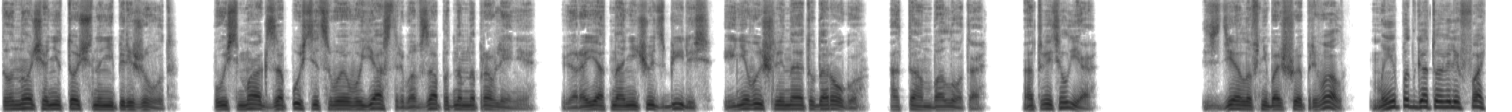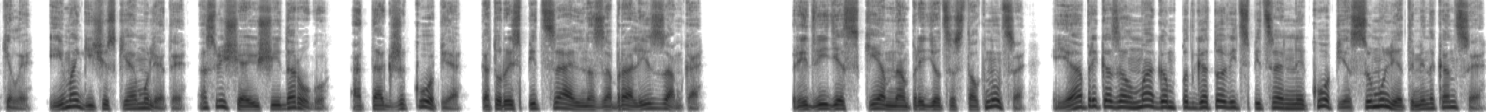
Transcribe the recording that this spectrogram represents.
то ночь они точно не переживут. Пусть маг запустит своего ястреба в западном направлении. Вероятно, они чуть сбились и не вышли на эту дорогу, а там болото, ответил я. Сделав небольшой привал, мы подготовили факелы и магические амулеты, освещающие дорогу, а также копья, которые специально забрали из замка. Предвидя, с кем нам придется столкнуться, я приказал магам подготовить специальные копья с амулетами на конце.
